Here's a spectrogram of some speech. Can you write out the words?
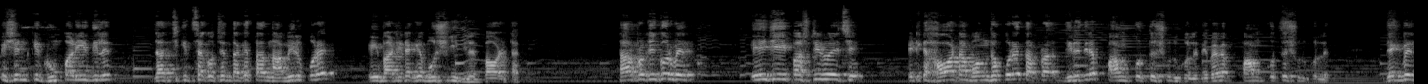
পেশেন্টকে ঘুম পাড়িয়ে দিলেন যার চিকিৎসা করছেন তাকে তার নাভির উপরে এই বাটিটাকে বসিয়ে দিলেন বাওয়ালটাকে তারপর কি করবেন? এই যে এই পাশটি রয়েছে, এটিকে হাওয়াটা বন্ধ করে তারপর ধীরে ধীরে পাম্প করতে শুরু করলেন। এভাবে পাম্প করতে শুরু করলেন। দেখবেন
